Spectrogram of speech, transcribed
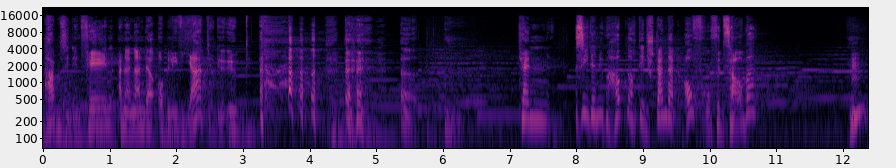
haben Sie in den Ferien aneinander Obliviate geübt. äh, äh, hm. Kennen Sie denn überhaupt noch den Standard-Aufrufe-Zauber? Hm?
